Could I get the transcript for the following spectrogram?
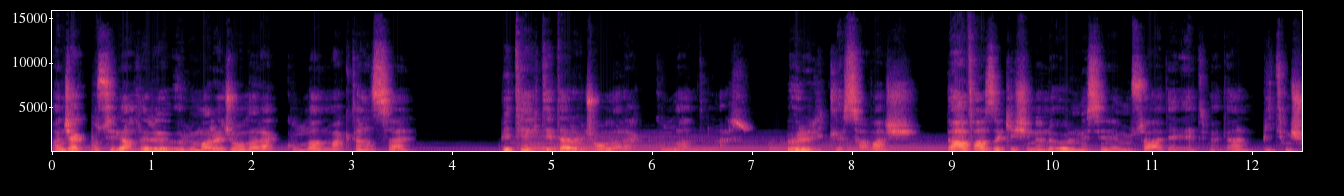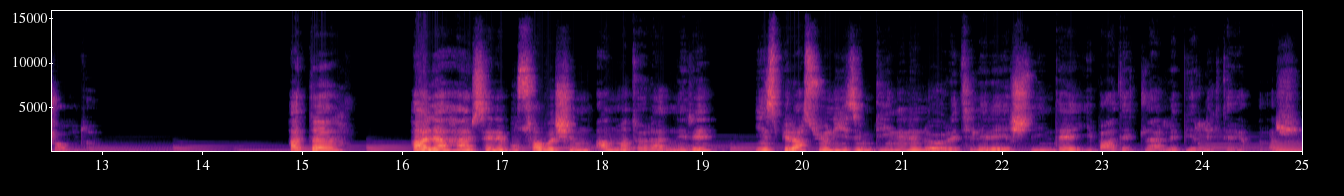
Ancak bu silahları ölüm aracı olarak kullanmaktansa bir tehdit aracı olarak kullandılar. Böylelikle savaş daha fazla kişinin ölmesine müsaade etmeden bitmiş oldu. Hatta hala her sene bu savaşın anma törenleri inspirasyonizm dininin öğretileri eşliğinde ibadetlerle birlikte yapılır.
